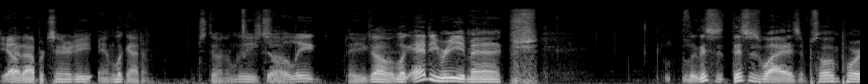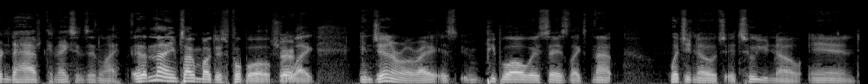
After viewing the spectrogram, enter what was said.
Yep. got opportunity, and look at him, still in the league. Still in the league. There you go. Look, Andy Reid, man. Look, this is this is why it's so important to have connections in life. I'm not even talking about just football, Sure. but like in general, right? It's people always say it's like it's not what you know, it's, it's who you know, and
